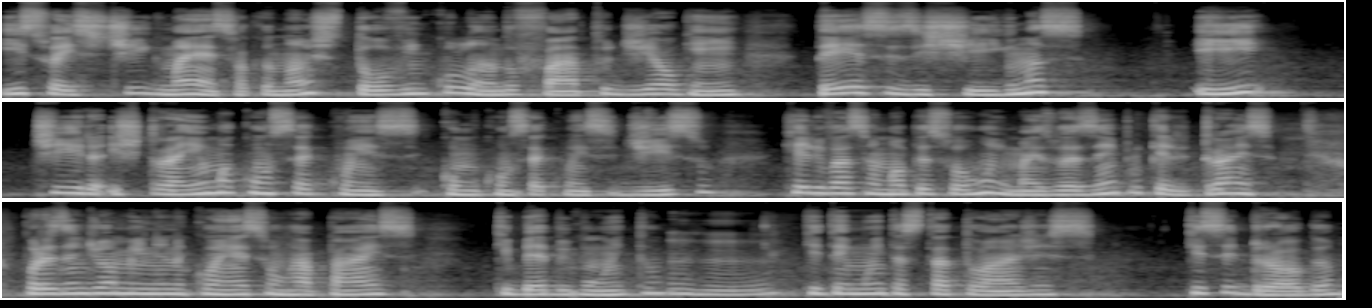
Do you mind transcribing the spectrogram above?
isso é estigma, é, só que eu não estou vinculando o fato de alguém ter esses estigmas e tira, extrair uma consequência, como consequência disso, que ele vai ser uma pessoa ruim. Mas o exemplo que ele traz, por exemplo, de uma menina que conhece um rapaz que bebe muito, uhum. que tem muitas tatuagens, que se droga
